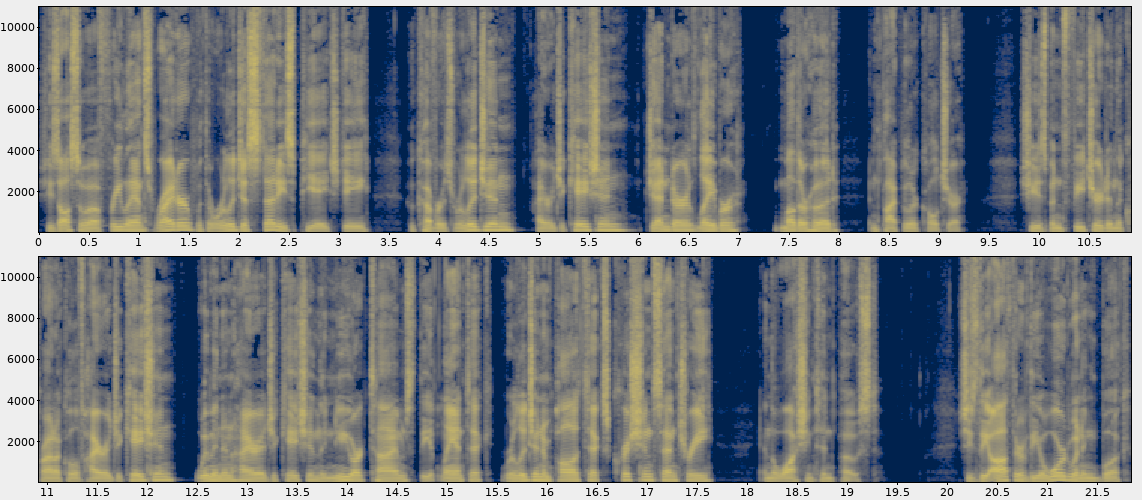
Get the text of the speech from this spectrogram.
She's also a freelance writer with a religious studies PhD who covers religion, higher education, gender, labor, motherhood, and popular culture. She has been featured in the Chronicle of Higher Education, Women in Higher Education, the New York Times, The Atlantic, Religion and Politics, Christian Century, and the Washington Post. She's the author of the award winning book,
